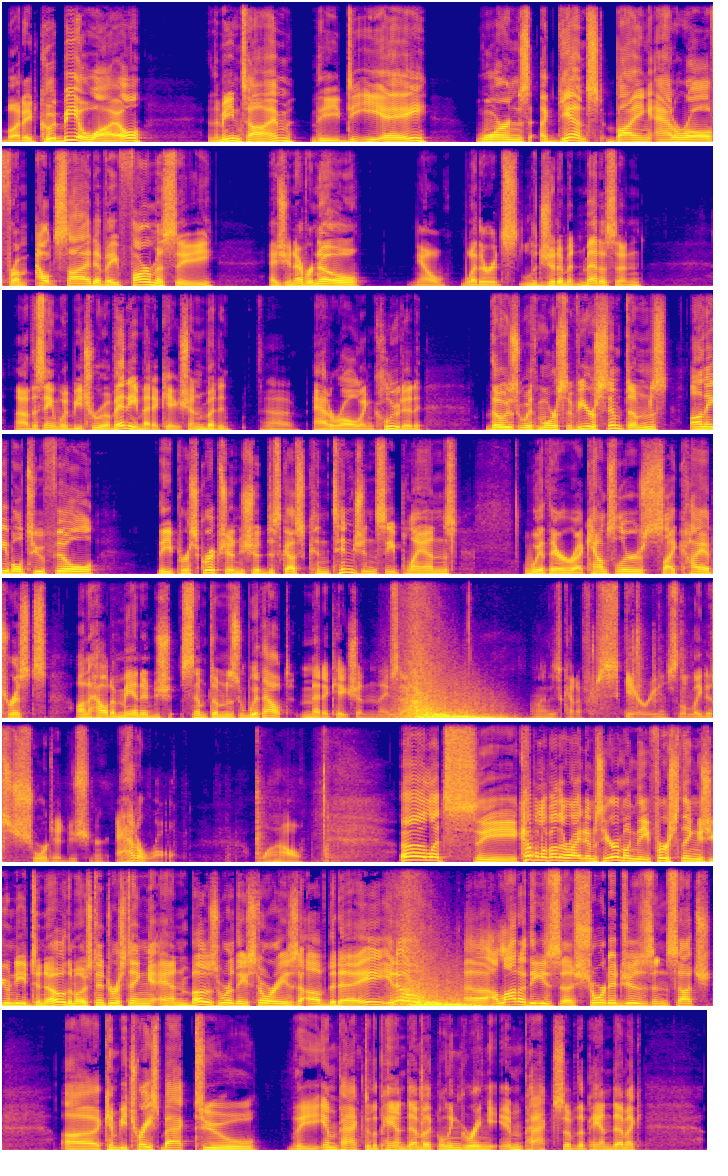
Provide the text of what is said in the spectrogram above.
but it could be a while. In the meantime, the DEA warns against buying Adderall from outside of a pharmacy, as you never know, you know, whether it's legitimate medicine. Uh, the same would be true of any medication, but uh, Adderall included. Those with more severe symptoms unable to fill the prescription should discuss contingency plans with their uh, counselors, psychiatrists on how to manage symptoms without medication, they. Well, that is kind of scary. It's the latest shortage. Adderall. Wow. Uh, let's see. A couple of other items here among the first things you need to know, the most interesting and buzzworthy stories of the day. You know, uh, a lot of these uh, shortages and such uh, can be traced back to the impact of the pandemic, lingering impacts of the pandemic,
